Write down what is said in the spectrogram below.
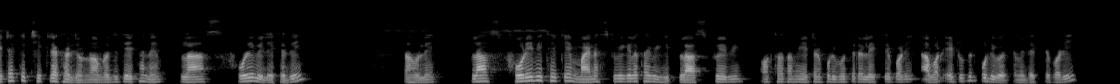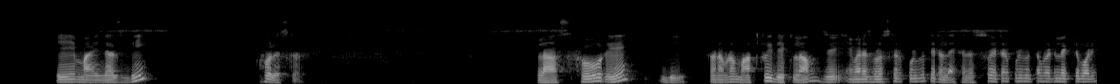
এটাকে ঠিক রাখার জন্য আমরা যদি এখানে প্লাস ফোর এবি লিখে দিই, তাহলে প্লাস ফোর এবি থেকে মাইনাস টু বি গেলে থাকবে কি? প্লাস টু এবি অর্থাৎ আমি এটার পরিবর্তে এটা লিখতে পারি। আবার এটুকুর পরিবর্তে আমি লিখতে পারি A minus B whole square plus four A B কারণ আমরা মাত্রই দেখলাম যে এ মাইনাস হোল স্কোয়ার পরিবর্তে এটা লেখা যায় সো এটার পরিবর্তে আমরা এটা লিখতে পারি।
